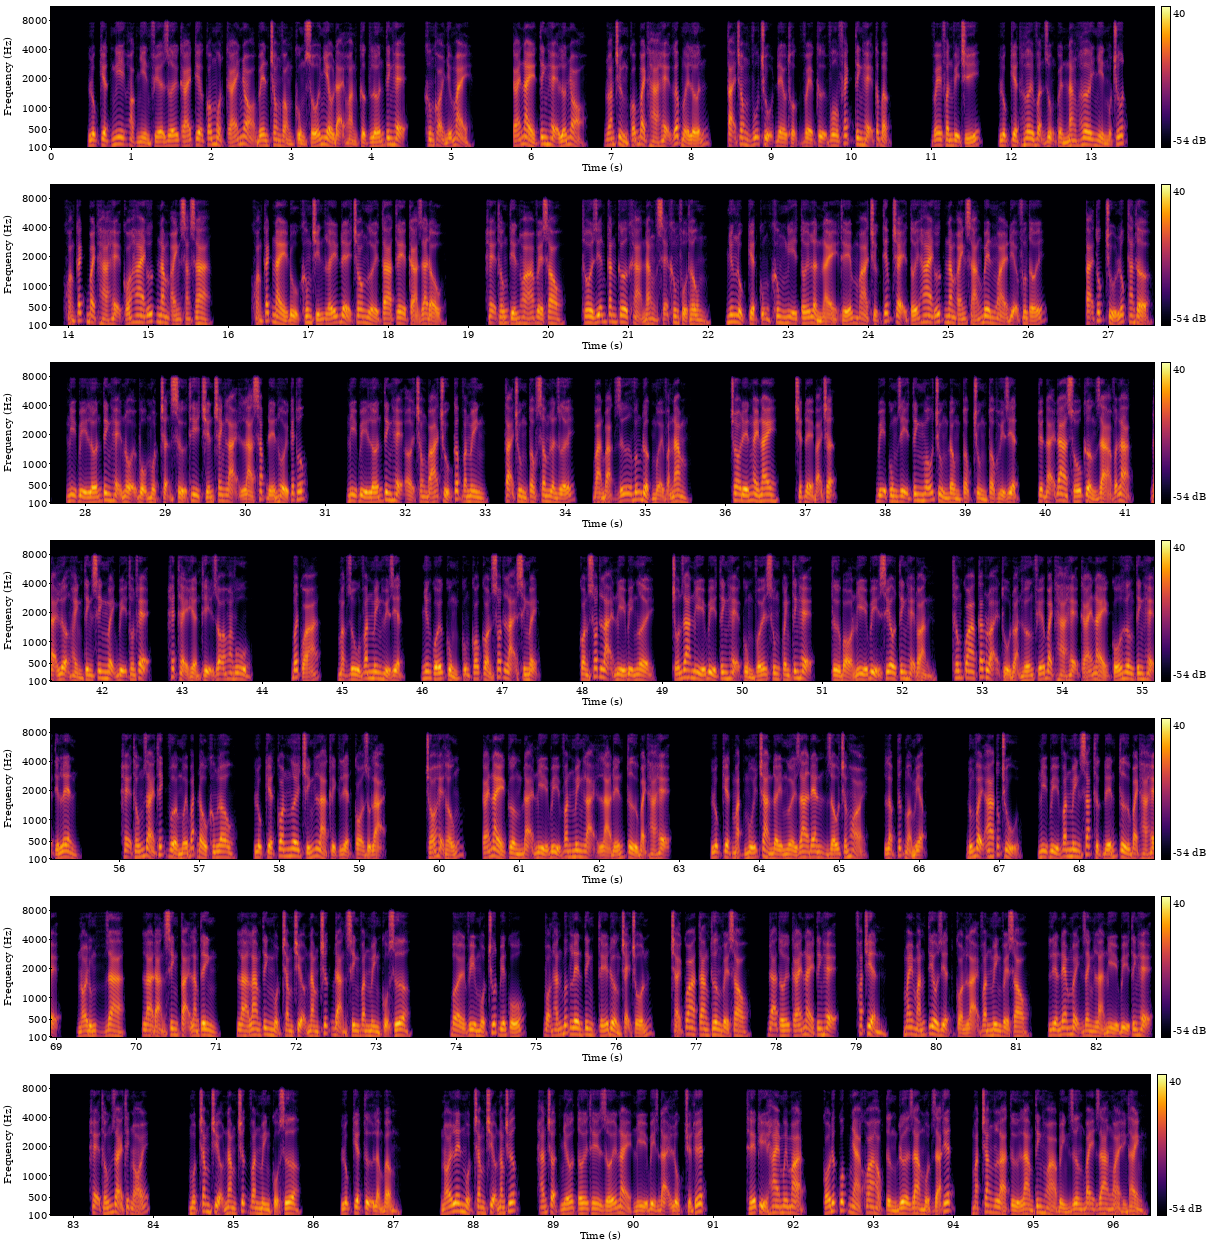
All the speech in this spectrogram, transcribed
Lục kiệt nghi hoặc nhìn phía dưới cái kia có một cái nhỏ bên trong vòng cùng số nhiều đại hoàn cực lớn tinh hệ, không khỏi nhữ mày. Cái này tinh hệ lớn nhỏ, đoán chừng có bạch hà hệ gấp mười lớn, tại trong vũ trụ đều thuộc về cự vô phách tinh hệ cấp bậc. Về phần vị trí, lục kiệt hơi vận dụng quyền năng hơi nhìn một chút. Khoảng cách bạch hà hệ có hai ước năm ánh sáng xa. Khoảng cách này đủ không chín lấy để cho người ta tê cả ra đầu. Hệ thống tiến hóa về sau thôi diễn căn cơ khả năng sẽ không phổ thông, nhưng lục kiệt cũng không nghĩ tới lần này thế mà trực tiếp chạy tới hai ước năm ánh sáng bên ngoài địa phương tới. Tại túc chủ lúc than thở, nị bị lớn tinh hệ nội bộ một trận sử thi chiến tranh lại là sắp đến hồi kết thúc. Nị bị lớn tinh hệ ở trong bá chủ cấp văn minh, tại trùng tộc xâm lần dưới, bàn bạc giữ vững được mười vạn năm. Cho đến ngày nay, triệt để bại trận. Bị cùng dị tinh mẫu trùng đồng tộc trùng tộc hủy diệt, tuyệt đại đa số cường giả vẫn lạc, đại lượng hành tinh sinh mệnh bị thôn phệ, hết thể hiển thị rõ hoang vu. Bất quá, mặc dù văn minh hủy diệt, nhưng cuối cùng cũng có còn sót lại sinh mệnh còn sót lại nị bị người, trốn ra nị bị tinh hệ cùng với xung quanh tinh hệ, từ bỏ nị bị siêu tinh hệ đoàn, thông qua các loại thủ đoạn hướng phía bạch hà hệ cái này cố hương tinh hệ tiến lên. Hệ thống giải thích vừa mới bắt đầu không lâu, lục kiệt con ngươi chính là kịch liệt co rụt lại. Chó hệ thống, cái này cường đại nị bị văn minh lại là đến từ bạch hà hệ. Lục kiệt mặt mũi tràn đầy người da đen dấu chấm hỏi, lập tức mở miệng. Đúng vậy a túc chủ nị bị văn minh xác thực đến từ bạch hà hệ, nói đúng ra, là đản sinh tại lam tinh, là lam tinh một trăm triệu năm trước đản sinh văn minh cổ xưa. Bởi vì một chút biến cố bọn hắn bước lên tinh tế đường chạy trốn, trải qua tang thương về sau, đã tới cái này tinh hệ, phát triển, may mắn tiêu diệt còn lại văn minh về sau, liền đem mệnh danh là nghỉ bị tinh hệ. Hệ thống giải thích nói, một trăm triệu năm trước văn minh cổ xưa. Lục kiệt tự lẩm bẩm. Nói lên một trăm triệu năm trước, hắn chợt nhớ tới thế giới này nghỉ bị đại lục truyền thuyết. Thế kỷ hai mươi mạng có đức quốc nhà khoa học từng đưa ra một giả thiết, mặt trăng là từ làm tinh hòa bình dương bay ra ngoài hình thành.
